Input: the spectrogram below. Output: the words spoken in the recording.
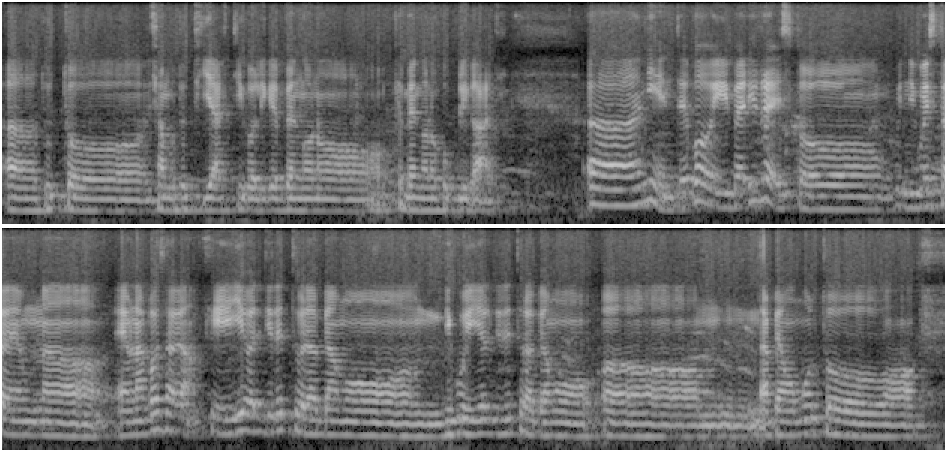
uh, tutto, diciamo, tutti gli articoli che vengono, che vengono pubblicati. Uh, niente, poi per il resto, quindi questa è una, è una cosa abbiamo, di cui io e il direttore abbiamo, abbiamo molto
